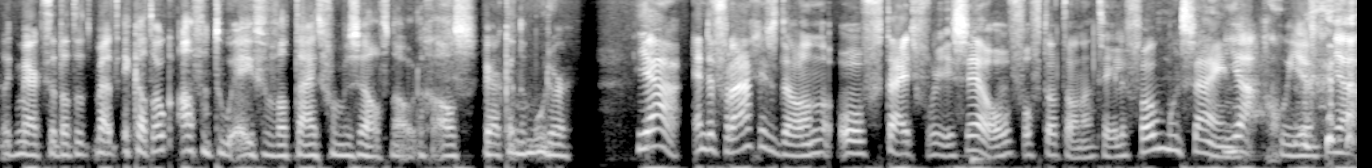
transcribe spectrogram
Ik merkte dat het, maar ik had ook af en toe even wat tijd voor mezelf nodig als werkende moeder. Ja, en de vraag is dan of tijd voor jezelf, of dat dan een telefoon moet zijn. Ja, goeie. Ja.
